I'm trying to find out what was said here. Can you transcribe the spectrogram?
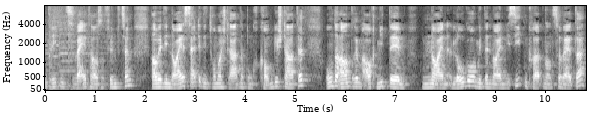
3.3.2015, habe ich die neue Seite, die thomasstratner.com gestartet. Unter anderem auch mit dem neuen Logo, mit den neuen Visitenkarten und so weiter.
